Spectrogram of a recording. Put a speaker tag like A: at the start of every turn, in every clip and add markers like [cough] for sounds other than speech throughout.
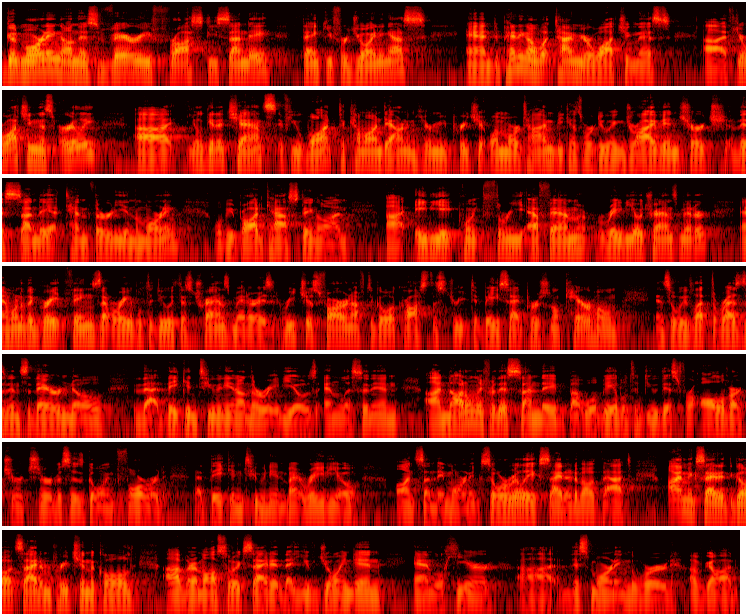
A: Good morning on this very frosty Sunday. Thank you for joining us. And depending on what time you're watching this, uh, if you're watching this early, uh, you'll get a chance, if you want, to come on down and hear me preach it one more time because we're doing drive-in church this Sunday at 10:30 in the morning. We'll be broadcasting on uh, 88.3 FM radio transmitter. And one of the great things that we're able to do with this transmitter is it reaches far enough to go across the street to Bayside Personal Care Home. And so we've let the residents there know that they can tune in on their radios and listen in, uh, not only for this Sunday, but we'll be able to do this for all of our church services going forward, that they can tune in by radio on Sunday morning. So we're really excited about that. I'm excited to go outside and preach in the cold, uh, but I'm also excited that you've joined in and will hear uh, this morning the Word of God.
